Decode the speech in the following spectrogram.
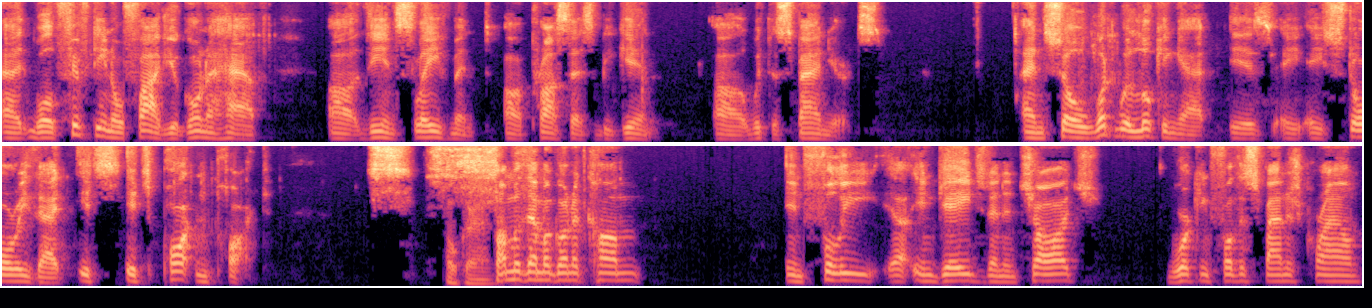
uh, well 1505 you're going to have uh, the enslavement uh, process begin uh, with the spaniards. And so what we're looking at is a, a story that it's it's part and part. Okay. some of them are going to come in fully uh, engaged and in charge working for the spanish crown.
